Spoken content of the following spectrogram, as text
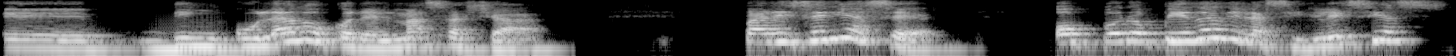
eh, vinculado con el más allá parecería ser o propiedad de las iglesias,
